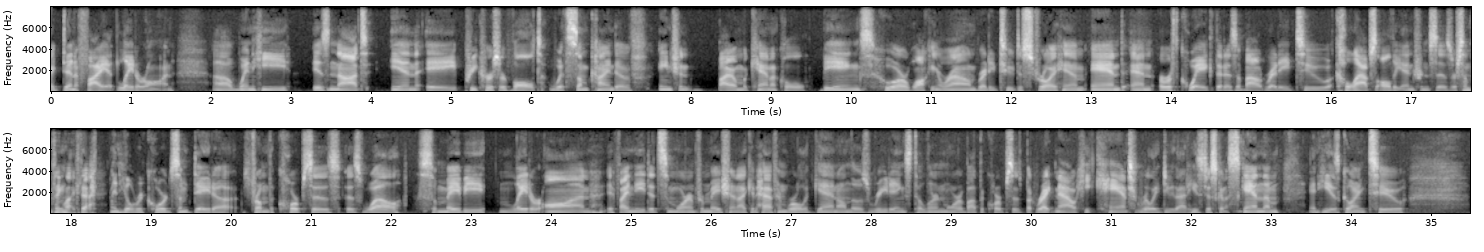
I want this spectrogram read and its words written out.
identify it later on uh, when he is not in a precursor vault with some kind of ancient biomechanical beings who are walking around ready to destroy him and an earthquake that is about ready to collapse all the entrances or something like that. And he'll record some data from the corpses as well. So maybe later on, if I needed some more information, I could have him roll again on those readings to learn more about the corpses. But right now, he can't really do that. He's just going to scan them and he is going to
